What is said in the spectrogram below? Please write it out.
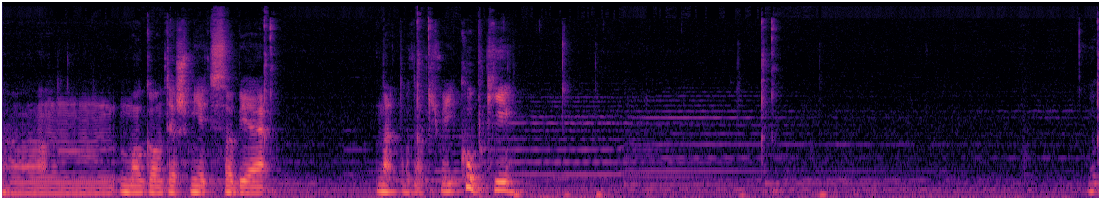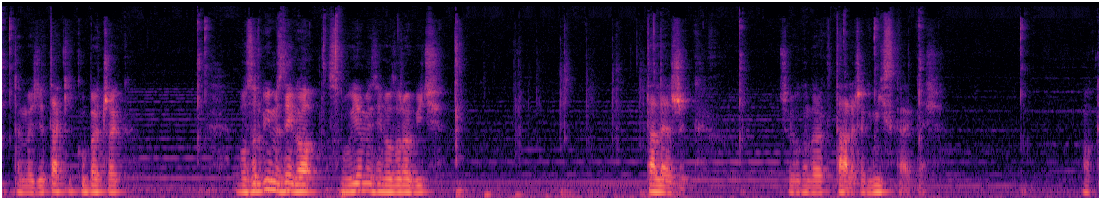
Em, mogą też mieć sobie na, mogą jakieś mieli kubki. Ten będzie taki kubeczek. Bo zrobimy z niego, spróbujemy z niego zrobić talerzyk. Czyli wygląda jak talerz, jak miska jakaś. Ok.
